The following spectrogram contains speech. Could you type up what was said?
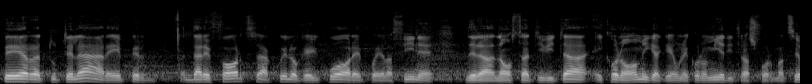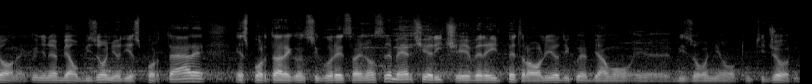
per tutelare e per dare forza a quello che è il cuore poi alla fine della nostra attività economica che è un'economia di trasformazione, quindi noi abbiamo bisogno di esportare, esportare con sicurezza le nostre merci e ricevere il petrolio di cui abbiamo eh, bisogno tutti i giorni.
